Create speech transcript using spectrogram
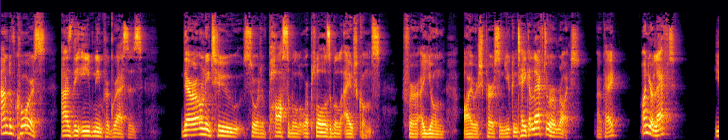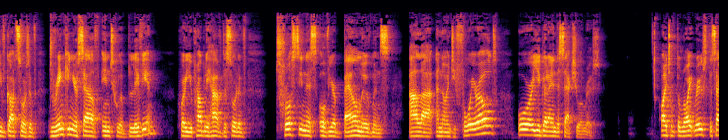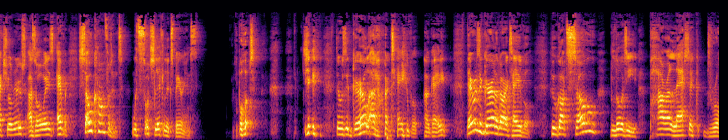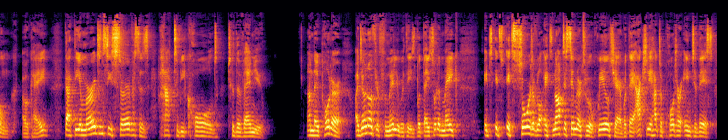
And of course, as the evening progresses, there are only two sort of possible or plausible outcomes for a young Irish person. You can take a left or a right. Okay. On your left, you've got sort of drinking yourself into oblivion, where you probably have the sort of trustiness of your bowel movements a la a 94 year old, or you go down the sexual route. I took the right route, the sexual route, as always, ever so confident with such little experience. But there was a girl at our table, okay? There was a girl at our table who got so bloody paralytic drunk, okay, that the emergency services had to be called to the venue. And they put her, I don't know if you're familiar with these, but they sort of make it's it's it's sort of like it's not dissimilar to a wheelchair, but they actually had to put her into this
